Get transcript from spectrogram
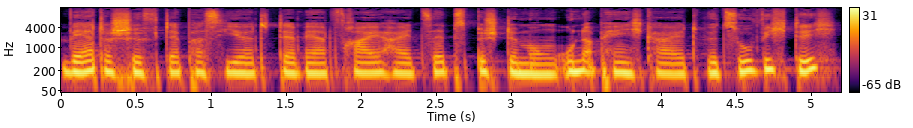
Werteschiff, der passiert, der Wert Freiheit, Selbstbestimmung, Unabhängigkeit wird so wichtig,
